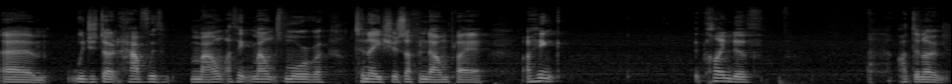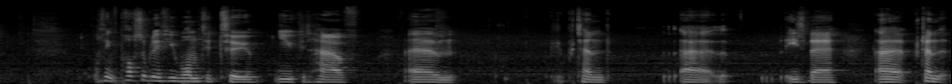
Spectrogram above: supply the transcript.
Um, we just don't have with Mount. I think Mount's more of a tenacious up and down player. I think kind of I don't know. I think possibly if you wanted to, you could have um, pretend uh, that he's there. Uh, pretend that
